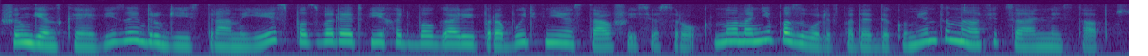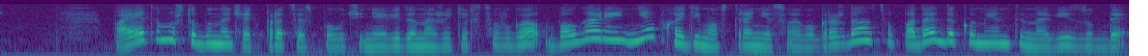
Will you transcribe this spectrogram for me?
Шенгенская виза и другие страны ЕС позволяют въехать в Болгарию и пробыть в ней оставшийся срок, но она не позволит подать документы на официальный статус. Поэтому, чтобы начать процесс получения вида на жительство в Болгарии, необходимо в стране своего гражданства подать документы на визу «Д»,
